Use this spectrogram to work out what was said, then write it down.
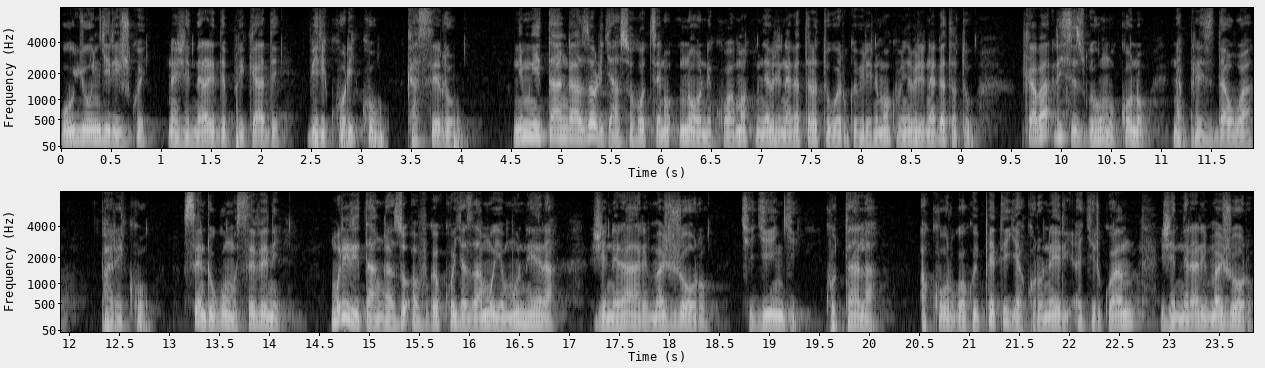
uyungirijwe na generali de brigade birikoriko kasero. Ni mu itangazo ryasohotse none kuwa makumyabiri na gatandatu werurwe bibiri na makumyabiri na gatatu rikaba risizweho umukono na perezida wa pareko sendugu museveni muri iri tangazo avuga ko yazamuye mu ntera generale majoro kigingi kutara akurwa ku ipeti rya koroneri agirwa generale majoro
